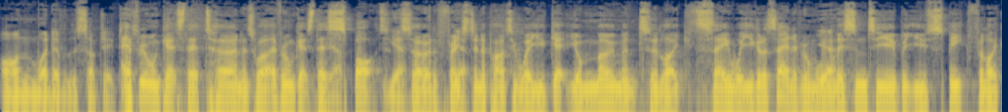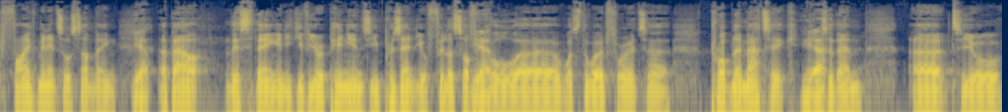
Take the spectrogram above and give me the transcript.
on whatever the subject is. Everyone gets their turn as well. Everyone gets their Yeah. spot. Yeah. So at a French Yeah. dinner party where you get your moment to like say what you got to say, and everyone will listen to you, but you speak for like five minutes or something Yeah. about this thing, and you give your opinions. You present your philosophical. Uh, what's the word for it? Uh, problematic Yeah. to them, uh, to your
